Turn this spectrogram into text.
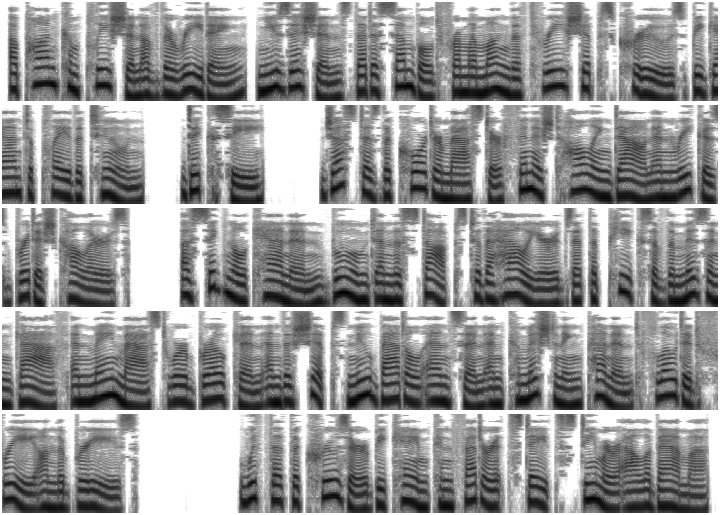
Upon completion of the reading, musicians that assembled from among the three ships' crews began to play the tune, "'Dixie' just as the quartermaster finished hauling down Enrica's British colours. A signal cannon boomed and the stops to the halyards at the peaks of the mizzen gaff and mainmast were broken and the ship's new battle ensign and commissioning pennant floated free on the breeze. With that the cruiser became Confederate States steamer Alabama.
